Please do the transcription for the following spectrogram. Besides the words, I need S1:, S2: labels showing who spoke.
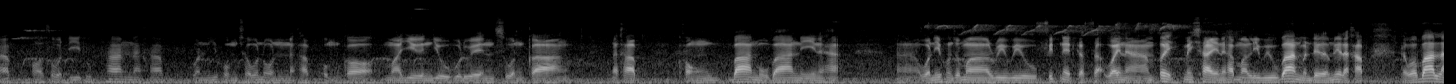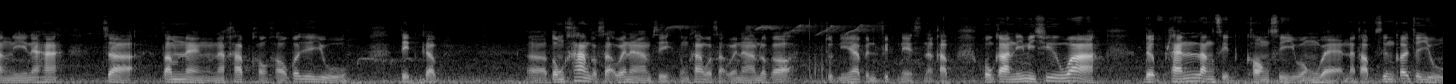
S1: ครับขอสวัสดีทุกท่านนะครับ วันนี้ผมชวนนท์นะครับ ผมก็มายืนอยู่บริเวณส่วนกลางนะครับ ของบ้านหมู่บ้านนี้นะฮะวันนี้ผมจะมารีวิวฟิตเนสกับสระว่ายน้ำเอ้ยไม่ใช่นะครับมารีวิวบ้านเหมือนเดิมนี่แหละครับ แต่ว่าบ้านหลังนี้นะฮะจะตำแหน่งนะครับของเขาก็จะอยู่ติดกับตรงข้ามกับสระว่ายน้ำสิตรงข้ามกับสระว่ายน้ำแล้วก็จุดนี้เป็นฟิตเนสนะครับโครงการนี้มีชื่อว่า The Plan ลังสิตคลองสี่วงแหวนนะครับซึ่งก็จะอยู่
